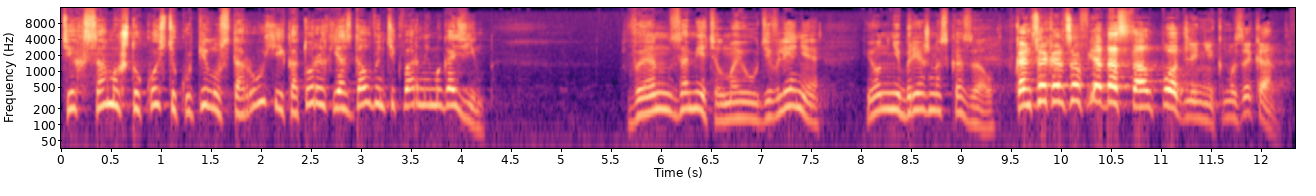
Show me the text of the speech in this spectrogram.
Тех самых, что Костя купил у старухи и которых я сдал в антикварный магазин. Вен заметил мое удивление, и он небрежно сказал. В конце концов, я достал подлинник музыкантов.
